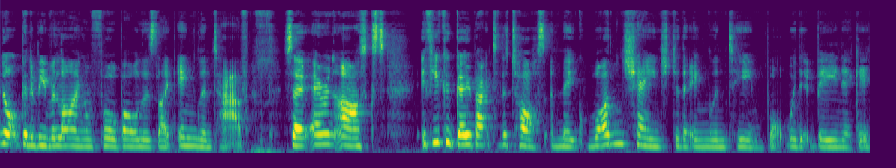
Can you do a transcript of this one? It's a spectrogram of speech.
not going to be relying on four bowlers like England have. So Erin asks, if you could go back to the toss and make one change to the England team, what would it be, Nikki?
